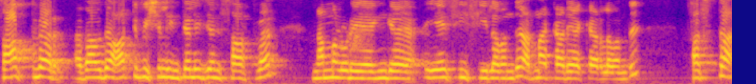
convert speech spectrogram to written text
சாஃப்ட்வேர் அதாவது ஆர்டிஃபிஷியல் இன்டெலிஜென்ஸ் சாஃப்ட்வேர் நம்மளுடைய இங்கே ஏசிசியில் வந்து அர்ணா கார்டியா வந்து ஃபஸ்ட்டாக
